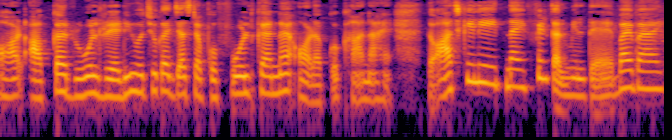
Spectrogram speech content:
और आपका रोल रेडी हो चुका है जस्ट आपको फोल्ड करना है और आपको खाना है। तो आज के लिए इतना ही, फिर कल मिलते हैं। 拜拜。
